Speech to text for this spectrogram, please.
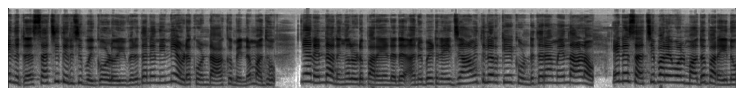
എന്നിട്ട് സച്ചി തിരിച്ചു പോയിക്കോളൂ. ഇവർ തന്നെ നിന്നെ അവിടെ കൊണ്ടാക്കുമെന്നും മധു. ഞാൻ എന്താ നിങ്ങളോട് പറയേണ്ടത്? അനുപേട്ടനെ ജാമ്യത്തിലിറക്കി കൊണ്ടുതരാമെന്നാണോ? എന്നെ സച്ചി പറയുമ്പോൾ മധു പറയുന്നു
